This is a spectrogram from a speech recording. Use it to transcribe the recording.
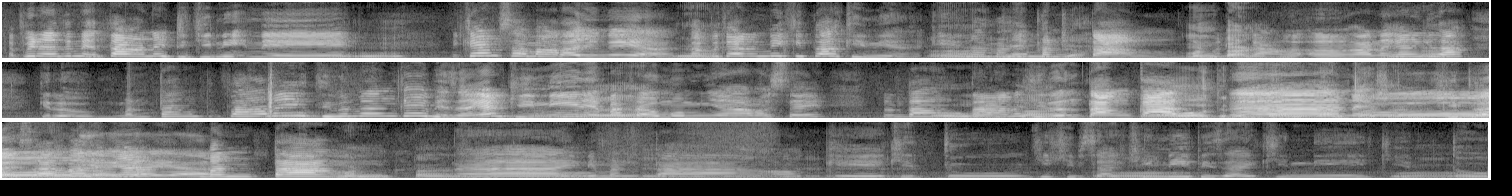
Tapi nanti nek tangannya digini nih. Ini kan sama rayungnya ya. Ya. Tapi kan ini kita gini ya. Ini Ah, namanya ini mentang. Mentang. Heeh, karena kan Mentang. kita gitu, mentang tangannya Oh. dimenangke. Biasanya kan gini nih Ya, pada ya. umumnya mesti tentang Oh, tangannya mentang. dilentangkan. Oh, dilentangkan Nah, bahasanya. di bahasa Oh, lainnya ya, ya, ya. mentang. Mentang. Nah, ini Oke. mentang. Oke, gitu. Ini bisa Oh. gini, bisa gini gitu.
